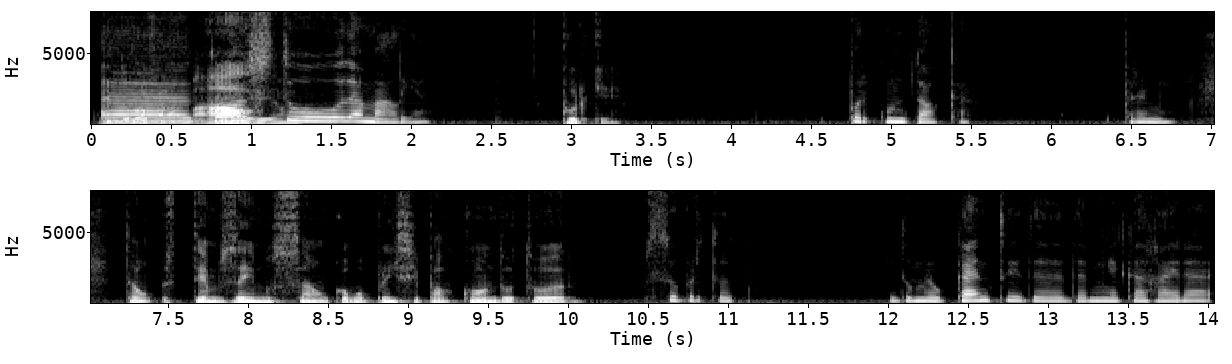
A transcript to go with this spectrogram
Quando ouve a Ah, Amália? gosto da Amália, Porquê? porque me toca. Para mim. Então temos a emoção como o principal condutor. Sobretudo. Do meu canto e da, da minha carreira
